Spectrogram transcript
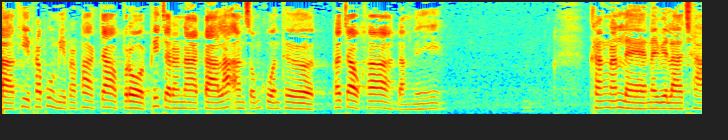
ลาที่พระผู้มีพระภาคเจ้าโปรดพิจารณากาละอันสมควรเถิดพระเจ้าข้าดังนี้ ครั้งนั้นแลในเวลาเช้า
